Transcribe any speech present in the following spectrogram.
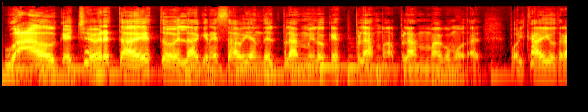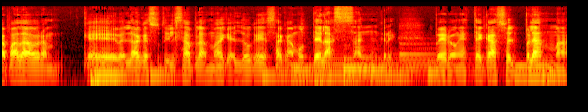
¡Wow! ¡Qué chévere está esto, ¿verdad? ¿Quiénes sabían del plasma y lo que es plasma? Plasma como tal. Porque hay otra palabra que, ¿verdad? que se utiliza plasma, que es lo que sacamos de la sangre. Pero en este caso el plasma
